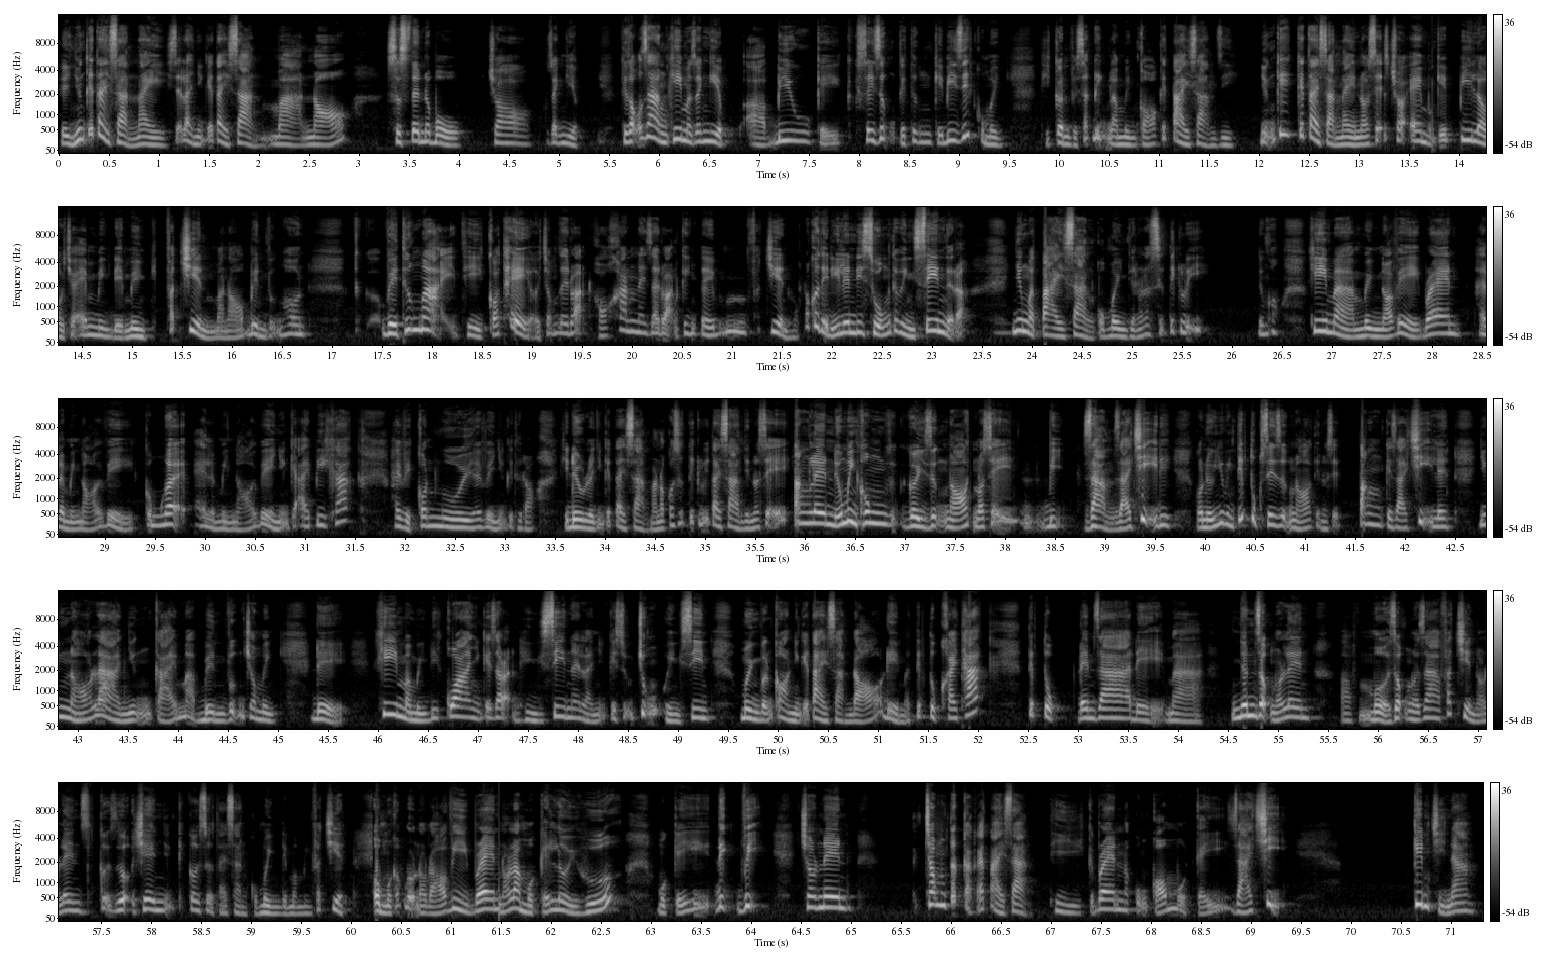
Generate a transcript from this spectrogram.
thì những cái tài sản này sẽ là những cái tài sản mà nó sustainable cho doanh nghiệp. Thì rõ ràng khi mà doanh nghiệp uh, build cái xây dựng cái thương cái business của mình thì cần phải xác định là mình có cái tài sản gì. Những cái cái tài sản này nó sẽ cho em một cái pillar cho em mình để mình phát triển mà nó bền vững hơn. Về thương mại thì có thể ở trong giai đoạn khó khăn hay giai đoạn kinh tế phát triển nó có thể đi lên đi xuống theo hình sin rồi đó. Nhưng mà tài sản của mình thì nó là sự tích lũy đúng không? Khi mà mình nói về brand, hay là mình nói về công nghệ, hay là mình nói về những cái ip khác, hay về con người, hay về những cái thứ đó, thì đều là những cái tài sản mà nó có sự tích lũy tài sản thì nó sẽ tăng lên. Nếu mình không gầy dựng nó nó sẽ bị giảm giá trị đi. Còn nếu như mình tiếp tục xây dựng nó thì nó sẽ tăng cái giá trị lên. Nhưng nó là những cái mà bền vững cho mình. Để khi mà mình đi qua những cái giai đoạn hình sin hay là những cái sự trũng của hình sin mình vẫn còn những cái tài sản đó để mà tiếp tục khai thác, tiếp tục đem ra để mà nhân rộng nó lên à, mở rộng nó ra phát triển nó lên dựa trên những cái cơ sở tài sản của mình để mà mình phát triển. Ở một góc độ nào đó vì brand nó là một cái lời hứa một cái định vị cho nên trong tất cả các tài sản thì cái brand nó cũng có một cái giá trị kim chỉ nam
